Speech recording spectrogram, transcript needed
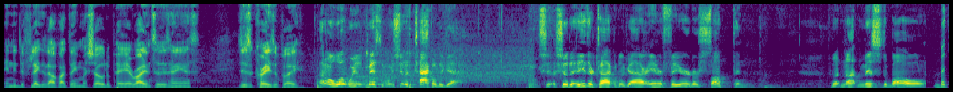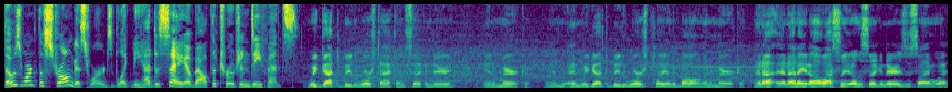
and it deflected off, I think, my shoulder pad right into his hands. Just a crazy play. I don't know what we was missing. We should have tackled the guy. Should have either tackled the guy or interfered or something but not miss the ball. But those weren't the strongest words Blakeney had to say about the Trojan defense. We got to be the worst tackling secondary in America, and and we got to be the worst playing the ball in America. And I and that ain't all. I see other secondaries the same way.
